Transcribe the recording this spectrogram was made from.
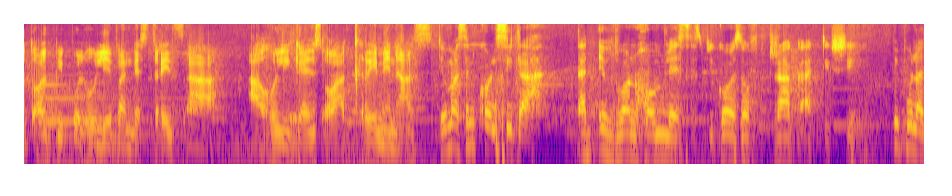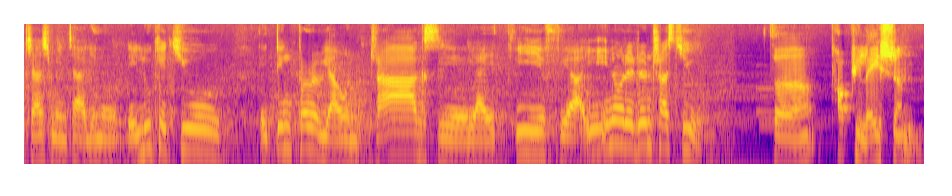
not all people who live on the streets are, are hooligans or are criminals. They mustn't consider that everyone homeless is because of drug addiction. People are judgmental, you know. They look at you, they think probably you're on drugs, you're a thief, you're, you know, they don't trust you. The population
